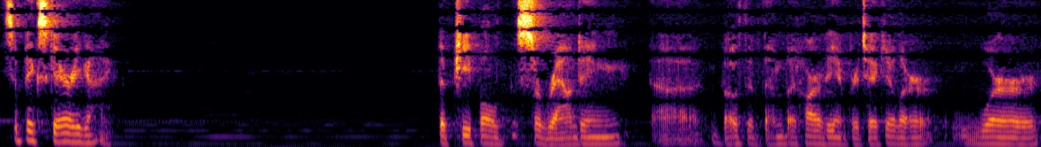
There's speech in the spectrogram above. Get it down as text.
He's a big, scary guy. The people surrounding uh, both of them, but Harvey in particular, were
